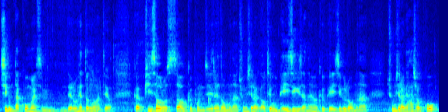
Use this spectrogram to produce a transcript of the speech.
지금 딱 그 말씀대로 했던 것 같아요. 그러니까 비서로서 그 본질에 너무나 충실하게 어떻게 보면 베이직이잖아요. 그 베이직을 너무나 충실하게 하셨고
